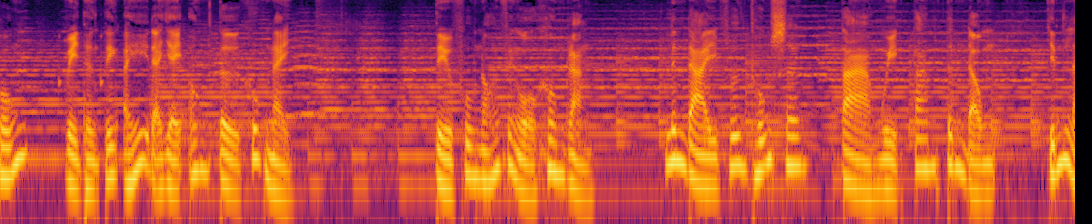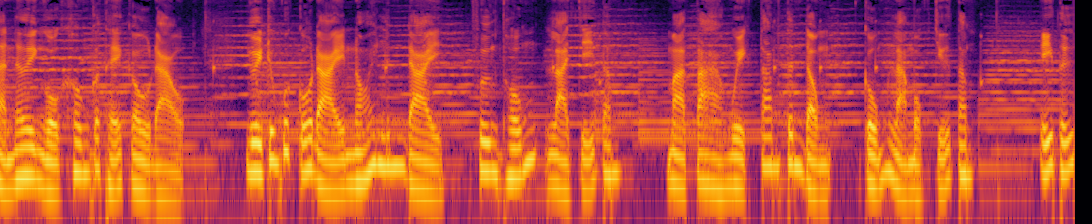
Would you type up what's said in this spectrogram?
khốn, vị thần tiên ấy đã dạy ông từ khúc này tiều phu nói với ngộ không rằng, linh đài phương thốn sơn, tà nguyệt tam tinh động, chính là nơi ngộ không có thể cầu đạo. Người trung quốc cổ đại nói linh đài phương thốn là chỉ tâm, mà tà nguyệt tam tinh động cũng là một chữ tâm. Ý tứ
